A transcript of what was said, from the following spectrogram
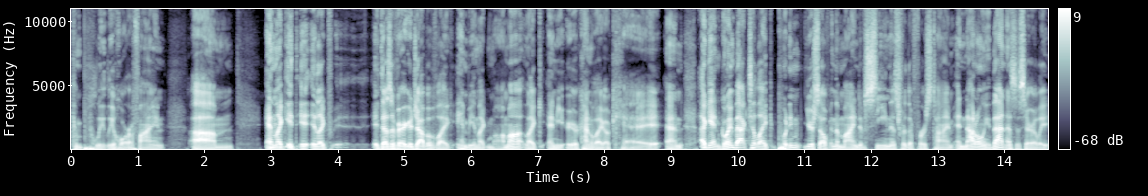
completely horrifying. Um, and like it, it, it like it does a very good job of like him being like mama like and you're kind of like okay. And again going back to like putting yourself in the mind of seeing this for the first time and not only that necessarily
